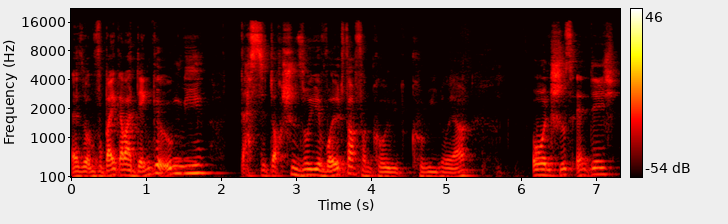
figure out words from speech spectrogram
Also, wobei ich aber denke irgendwie, dass das doch schon so gewollt war von Corino, ja. Und schlussendlich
